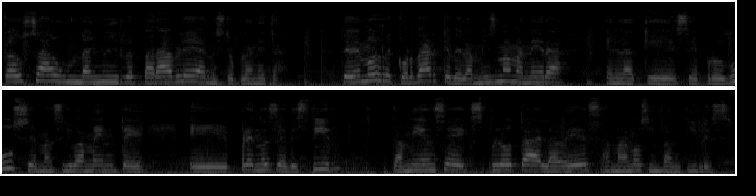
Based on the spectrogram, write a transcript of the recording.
causa un daño irreparable a nuestro planeta. Debemos recordar que de la misma manera en la que se produce masivamente eh, prendas de vestir, también se explota a la vez a manos infantiles.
